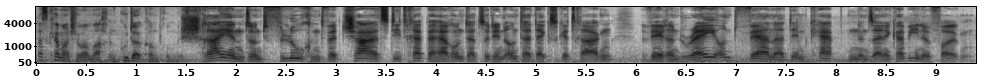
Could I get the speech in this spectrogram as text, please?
Das kann man schon mal machen. Guter Kompromiss. Schreiend und fluchend wird Charles die Treppe herunter zu den Unterdecks getragen, während Ray und Werner dem Captain in seine Kabine folgen.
